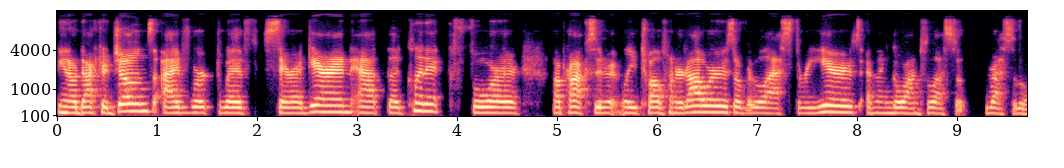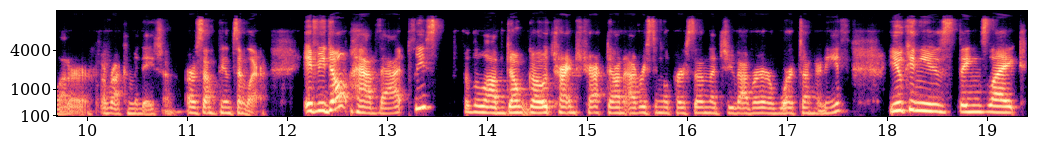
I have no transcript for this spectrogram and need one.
you know, Dr. Jones, I've worked with Sarah Guerin at the clinic for approximately 1,200 hours over the last three years, and then go on to the rest of, rest of the letter of recommendation or something similar. If you don't have that, please for the love, don't go trying to track down every single person that you've ever worked underneath. You can use things like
